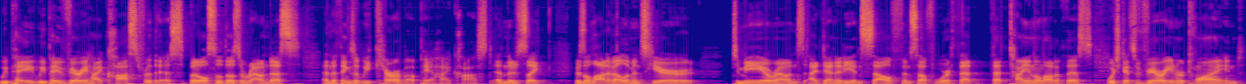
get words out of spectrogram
we pay we pay very high cost for this, but also those around us and the things that we care about pay a high cost. And there's like there's a lot of elements here to me around identity and self and self-worth that that tie in a lot of this, which gets very intertwined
